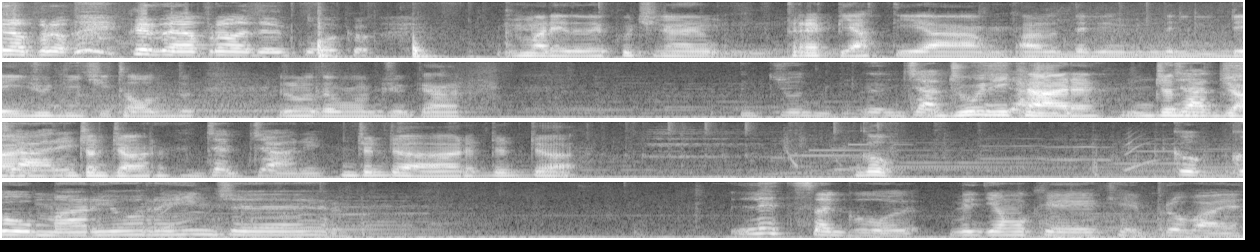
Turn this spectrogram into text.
La pro- questa è la prova del cuoco. Mario deve cucinare tre piatti a, a dei, dei- dei giudici Todd e loro devono giudicare. Giu- Giudicare. Giaggiare. Giaggiare. Giaggiare. Giaggiare. Giaggiare. Go. Go go Mario Ranger. Let's go. Vediamo che, che prova è.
